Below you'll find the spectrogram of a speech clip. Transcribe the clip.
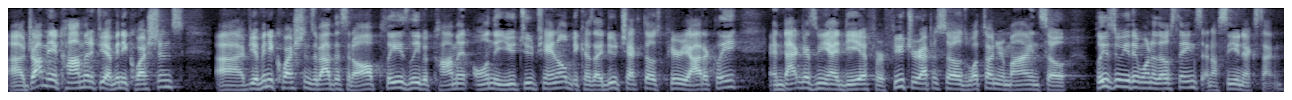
Uh, drop me a comment if you have any questions. Uh, if you have any questions about this at all, please leave a comment on the YouTube channel because I do check those periodically, and that gives me idea for future episodes, what's on your mind. So please do either one of those things, and I'll see you next time.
